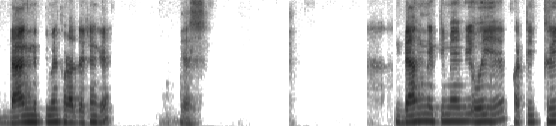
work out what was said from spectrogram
बैंक निफ्टी में थोड़ा देखेंगे। यस बैंक निफ्टी में भी वही है forty three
